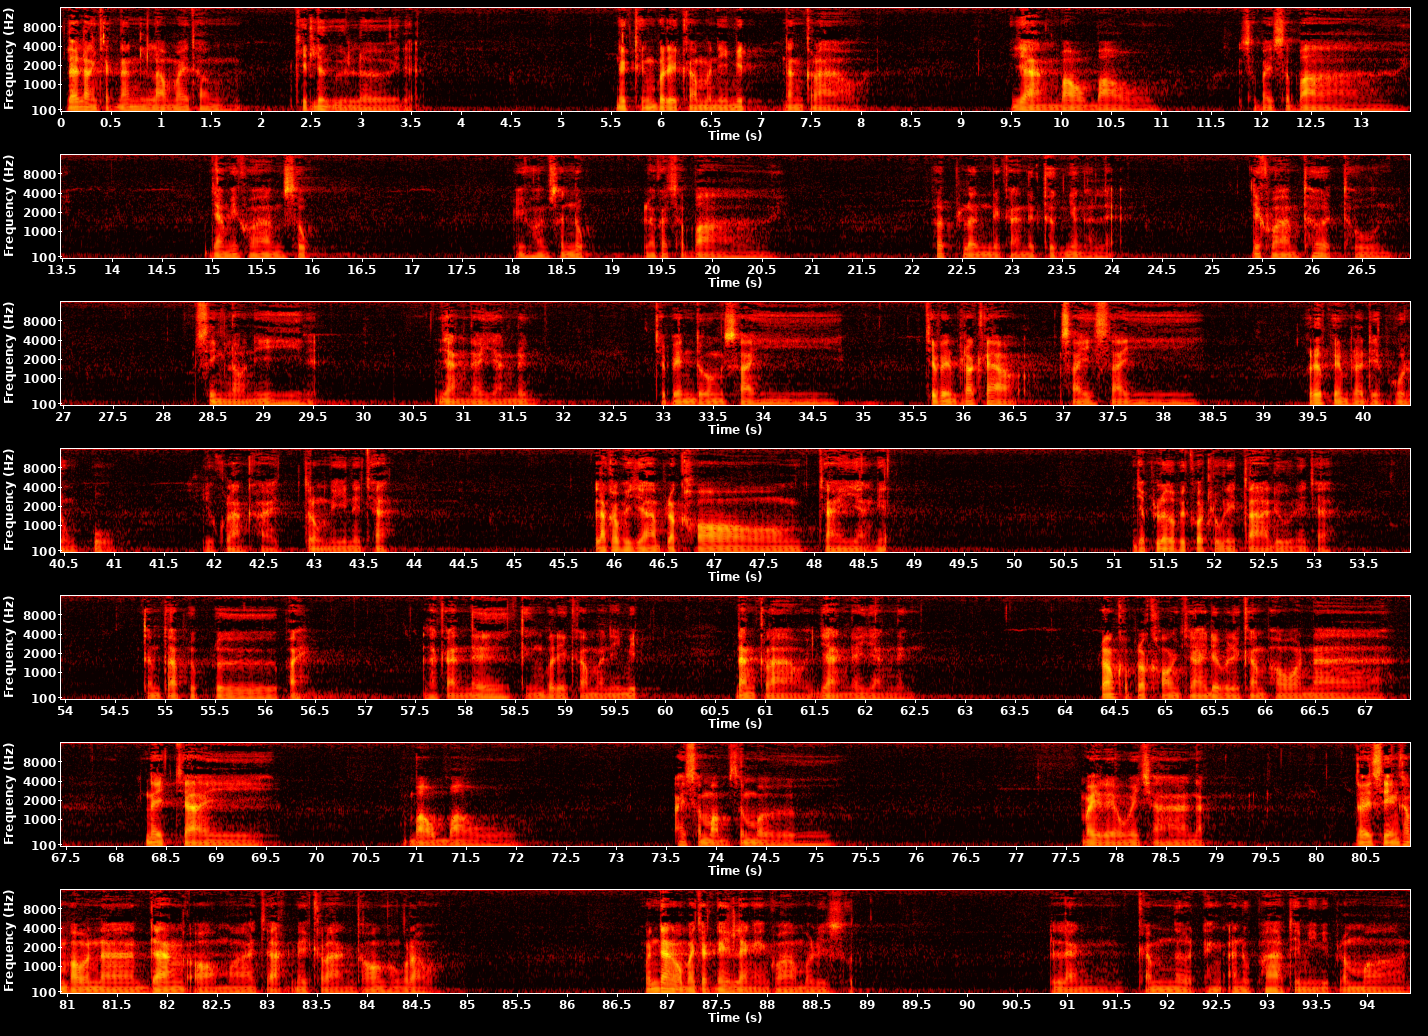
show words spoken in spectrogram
แล้วหลังจากนั้นเราไม่ต้องคิดเรื่องอื่นเลยเนี่ยนึกถึงบริกรรมมณีมิตรดังกล่าว อย่างเบาๆ สบายๆยังมีความสุข มีความสนุกแล้วก็สบายเพลิดเพลินในการนึกถึงอย่างนั้นแหละ ด้วยความเทิดทูน สิ่งเหล่านี้เนี่ย อย่างใดอย่างหนึ่ง จะเป็นดวงใส จะเป็นพระแก้วใสใสหรือเป็นพระเดชพระหลวงปู่อยู่กลางกายตรงนี้นะจ๊ะ แล้วก็พยายามประคองใจอย่างเนี้ยอย่าเผลอไปกดลูกในตาดูนะจ๊ะทำตาปลือๆไป แล้วการนึกถึงบริกรรมอนิมิต ดังกล่าวอย่างใดอย่างหนึ่งพร้อมกับประคองใจด้วยบริกรรมภาวนา ในใจเบาๆ ให้สม่ำเสมอ ไม่เร็วไม่ช้านัก โดยเสียงคำภาวนาดังออกมาจากในกลางท้องของเรามันดังออกมาจากในแหล่งแห่งความบริสุทธิ์ แหล่งกำเนิดแห่งอนุภาพที่มีมีประมาณ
